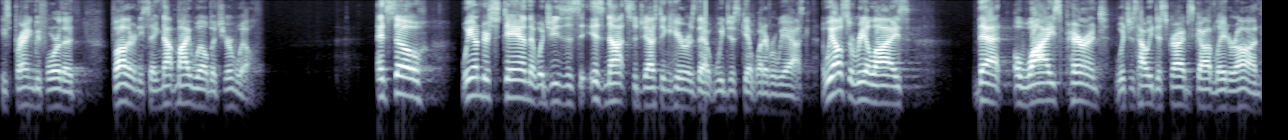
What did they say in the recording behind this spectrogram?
he's praying before the Father and he's saying, Not my will, but your will. And so we understand that what Jesus is not suggesting here is that we just get whatever we ask. And we also realize that a wise parent, which is how he describes God later on,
